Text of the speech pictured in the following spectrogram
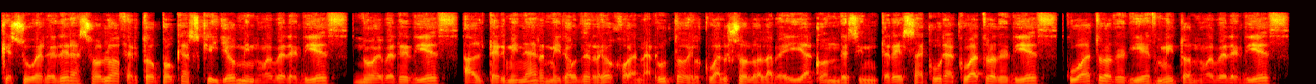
que su heredera solo acertó pocas Kiyomi 9 de 10 9 de 10 al terminar miró de reojo a Naruto el cual solo la veía con desinterés. Sakura 4 de 10 4 de 10 Mito 9 de 10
